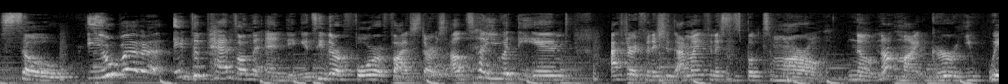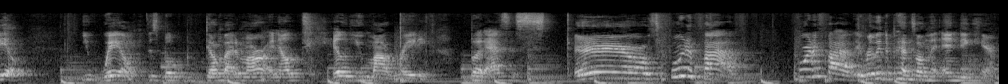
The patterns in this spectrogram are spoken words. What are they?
So you better, it depends on the ending. It's either a four or five stars. I'll tell you at the end after I finish it. I might finish this book tomorrow. No, not my girl, you will. You will. This book will be done by tomorrow and I'll tell you my rating. But as it stands, four to five. Four to five. It really depends on the ending here.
